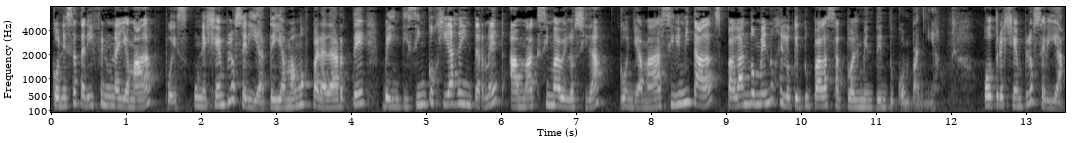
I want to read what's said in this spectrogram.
con esa tarifa en una llamada, pues un ejemplo sería, te llamamos para darte 25 gigas de internet a máxima velocidad con llamadas ilimitadas, pagando menos de lo que tú pagas actualmente en tu compañía. Otro ejemplo sería,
